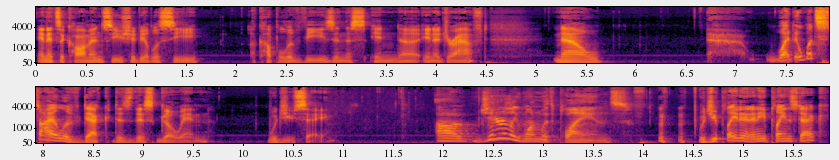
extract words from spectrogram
And it's a common, so you should be able to see a couple of these in this in uh, in a draft. Now, what what style of deck does this go in? Would you say? Uh, generally, one with plains. Would you play it in any plains deck?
